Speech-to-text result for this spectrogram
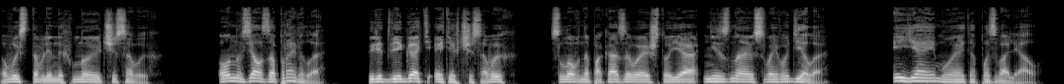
выставленных мною часовых. Он взял за правило передвигать этих часовых, словно показывая, что я не знаю своего дела, и я ему это позволял.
